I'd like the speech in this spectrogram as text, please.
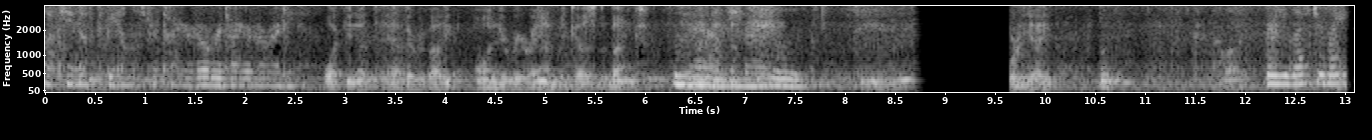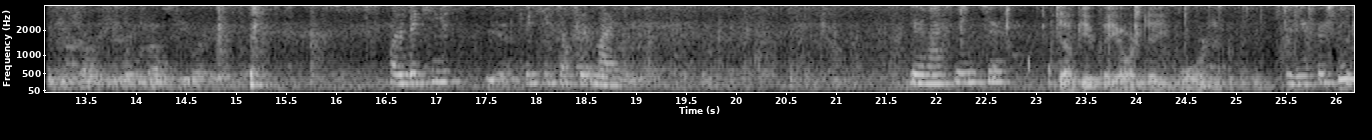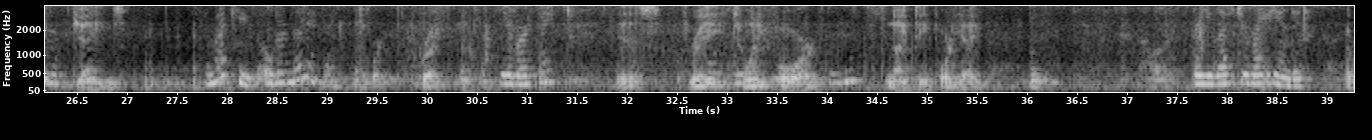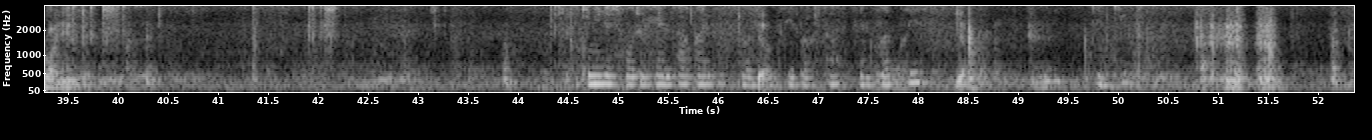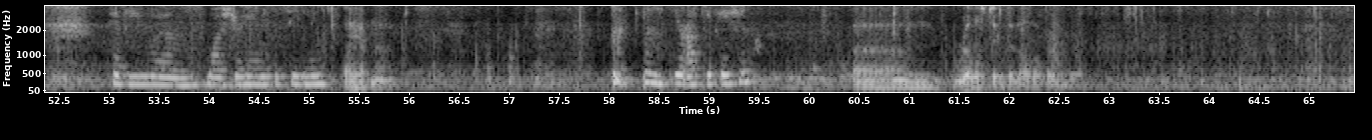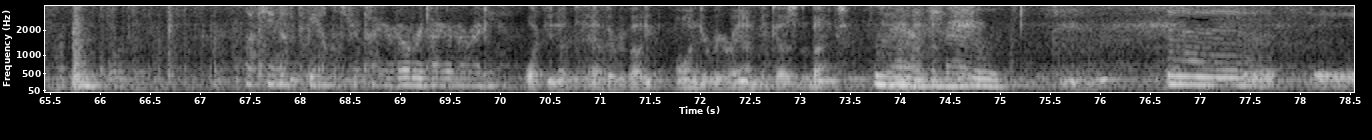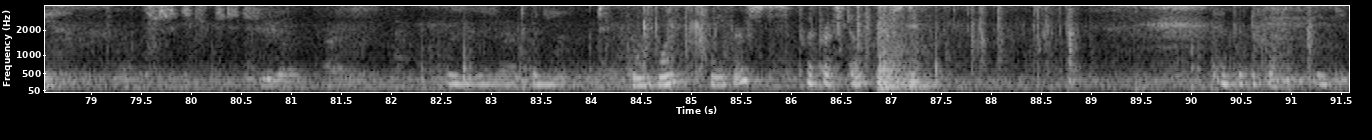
Lucky enough to be almost retired or retired already. Lucky enough to have everybody on your rear end because of the banks. Yeah, sure. Mhm. 48. Are you left or right? Oh, the big keys? Yeah. Big keys don't fit in my. Your last name, sir? W A R D Ward And your first name? James. And my key's older than anything. That worked great. Thank you. Your birthday? Is 324 1948. Are you left or right-handed? A right handed. Can you just hold your hands out like this so I Yeah. can see both sides and flip, please? Yep. Thank you. Have you um, washed your hands this evening? I have not. Your occupation? Um, real estate developer. lucky enough to be almost retired or retired already. Lucky enough to have everybody on your rear end because of the banks. Yeah, Uh, let's see. Mm, Twenty, one, twenty-first? Twenty-first, Yeah. Ten fifty-four. Thank you.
